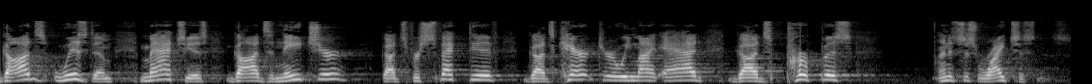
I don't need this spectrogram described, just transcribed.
God's wisdom matches God's nature, God's perspective, God's character, we might add, God's purpose, and it's just righteousness.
